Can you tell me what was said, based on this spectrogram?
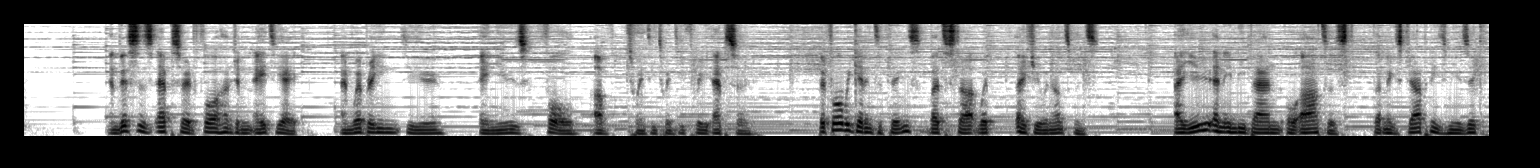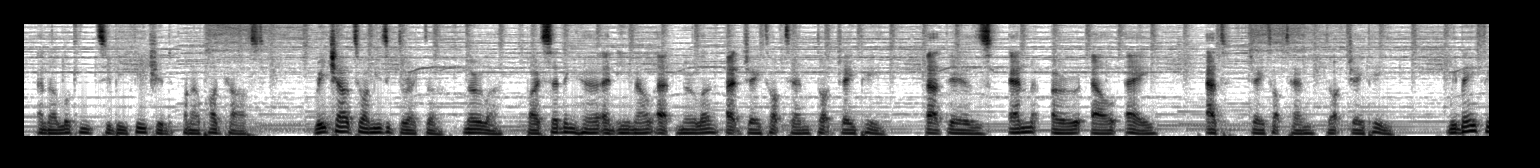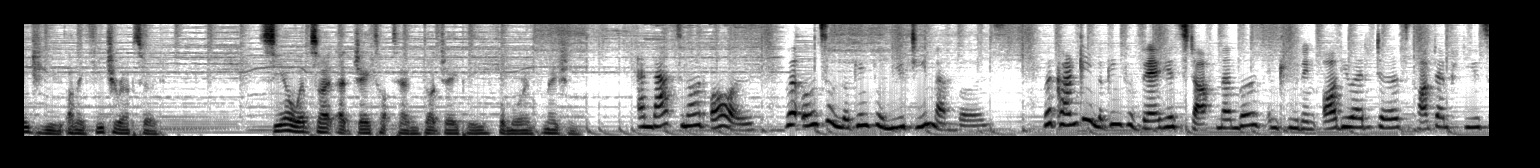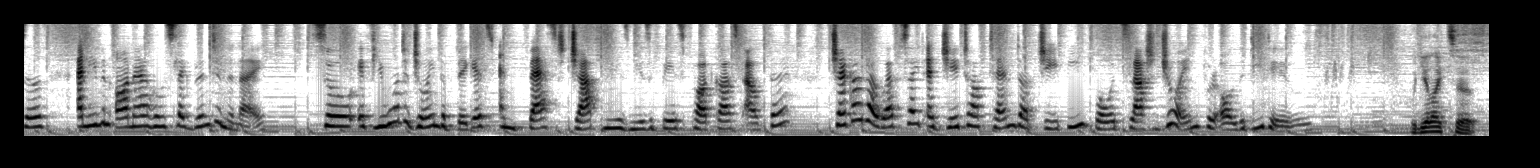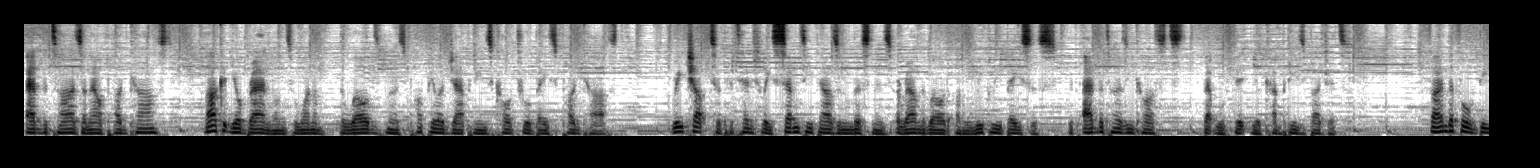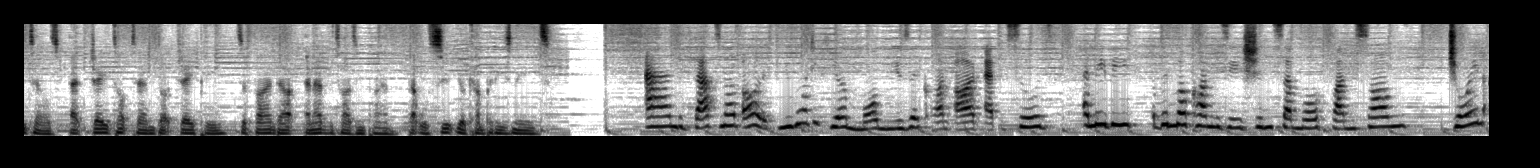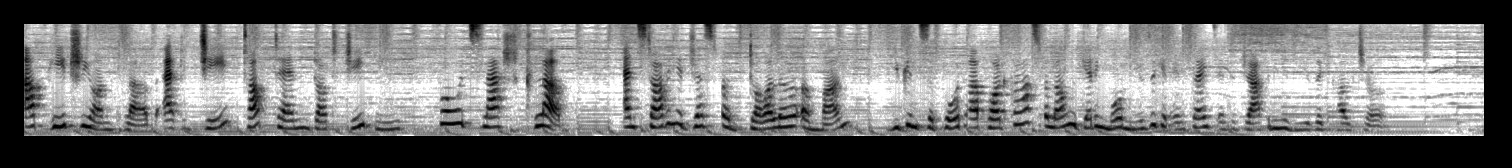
and this is episode 488, and we're bringing to you a news fall of 2023 episode. Before we get into things, let's start with a few announcements. Are you an indie band or artist that makes Japanese music and are looking to be featured on our podcast? Reach out to our music director, Nola, by sending her an email at nola at jtop10.jp. That is N O L A at jtop10.jp. We may feature you on a future episode. See our website at jtop10.jp for more information. And that's not all. We're also looking for new team members. We're currently looking for various staff members, including audio editors, content producers, and even on air hosts like Brinton and I. So, if you want to join the biggest and best Japanese music based podcast out there, check out our website at jtop10.jp forward slash join for all the details. Would you like to advertise on our podcast? Market your brand onto one of the world's most popular Japanese cultural based podcasts. Reach up to potentially 70,000 listeners around the world on a weekly basis with advertising costs that will fit your company's budget. Find the full details at jtop10.jp to find out an advertising plan that will suit your company's needs. And that's not all. If you want to hear more music on our episodes and maybe a bit more conversation, some more fun songs, join our Patreon club at jtop10.jp forward slash club. And starting at just a dollar a month, you can support our podcast along with getting more music and insights into Japanese music culture.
